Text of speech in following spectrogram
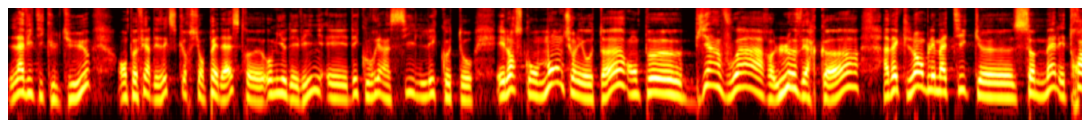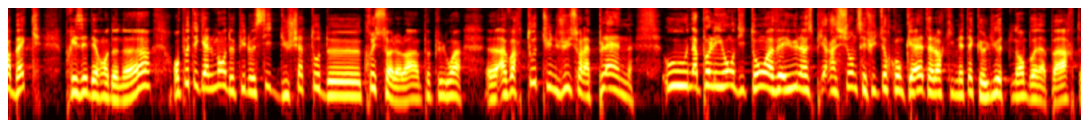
la viticulture. On peut faire des excursions pédestres euh, au milieu des vignes et découvrir ainsi les coteaux. Et lorsqu'on monte sur les hauteurs, on peut bien voir le Vercors avec l'emblématique euh, sommet, les trois becs prisés des randonneurs. On peut également, depuis le site du château de Crussol, alors un peu plus loin, euh, avoir toute une vue sur la plaine où Napoléon, dit-on, avait eu l'inspiration de ses futures conquêtes alors qu'il n'était que lieutenant Bonaparte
